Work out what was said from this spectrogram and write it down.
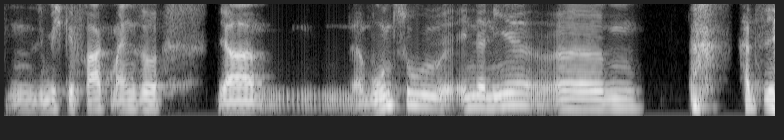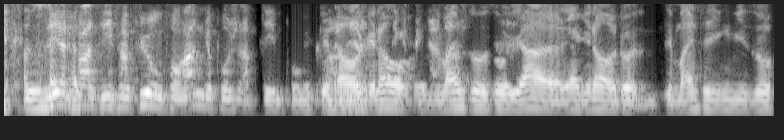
sie mich gefragt, meinen so, ja, wohnst du in der Nähe? Ähm, hat sie, also sie hat quasi die Verführung vorangepusht ab dem Punkt. Genau, genau. Sie meinte so, so, ja, ja, genau. Sie meinte irgendwie so,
